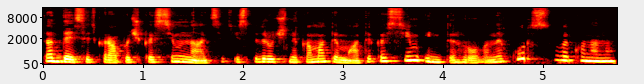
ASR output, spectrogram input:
та 10.17 із підручника Математика 7. Інтегрований курс виконано.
